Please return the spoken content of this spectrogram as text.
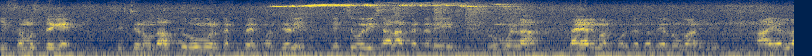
ಈ ಸಂಸ್ಥೆಗೆ ಶಿಕ್ಷಣ ಒಂದು ಹತ್ತು ರೂಮ್ಗಳು ಕಟ್ಟಬೇಕು ಅಂತೇಳಿ ಹೆಚ್ಚುವರಿ ಶಾಲಾ ಕಟ್ಟಡಿ ರೂಮ್ಗಳನ್ನ ತಯಾರಿ ಮಾಡಿಕೊಡ್ಬೇಕಂತ ಎಲ್ಲರೂ ಮಾಡಿದ್ವಿ. ಆ ಎಲ್ಲ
